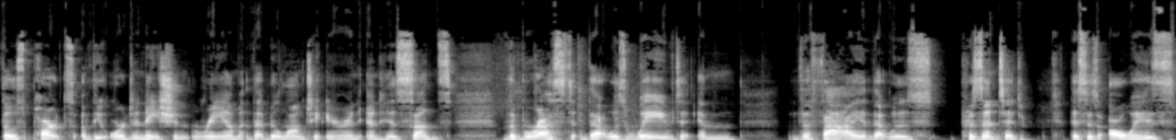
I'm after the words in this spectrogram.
those parts of the ordination ram that belong to Aaron and his sons, the breast that was waved and the thigh that was presented. This is always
